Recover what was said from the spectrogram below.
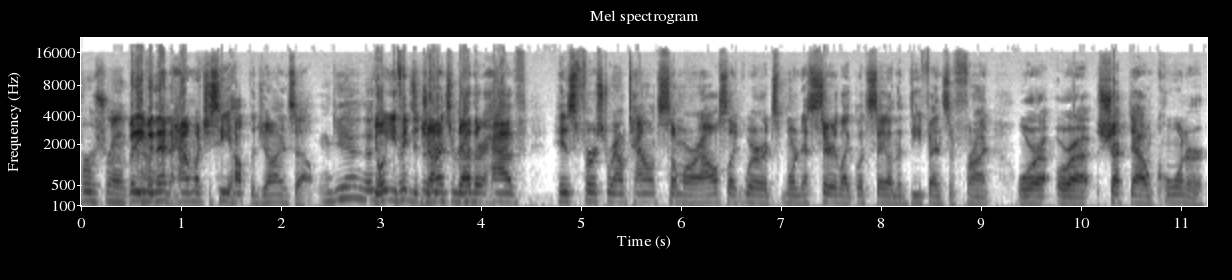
First round, But even then, how much has he helped the Giants out? yeah, that's, Don't you think the Giants would rather have his first round talent somewhere else, like where it's more necessary, like let's say on the defensive front or or a shutdown corner?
